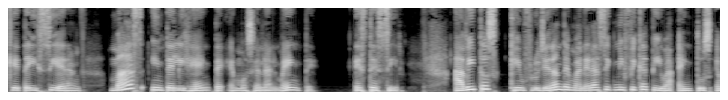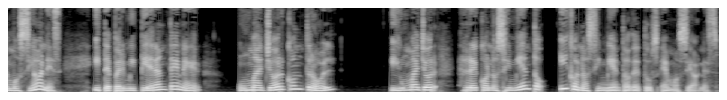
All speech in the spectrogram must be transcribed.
que te hicieran más inteligente emocionalmente? Es decir, hábitos que influyeran de manera significativa en tus emociones y te permitieran tener un mayor control y un mayor reconocimiento y conocimiento de tus emociones.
